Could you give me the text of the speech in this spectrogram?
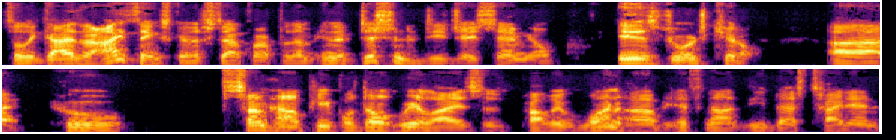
So the guy that I think is going to step up for them, in addition to DJ Samuel, is George Kittle, uh, who somehow people don't realize is probably one of, if not the best tight end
